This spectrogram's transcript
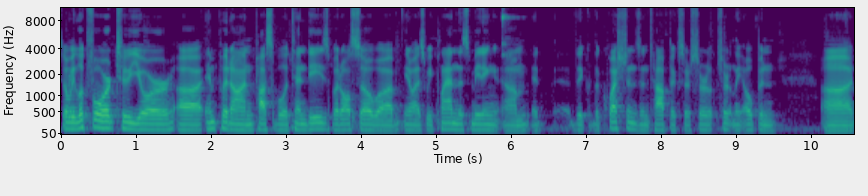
So we look forward to your uh, input on possible attendees, but also, uh, you know, as we plan this meeting, um, it, the, the questions and topics are cer- certainly open uh,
